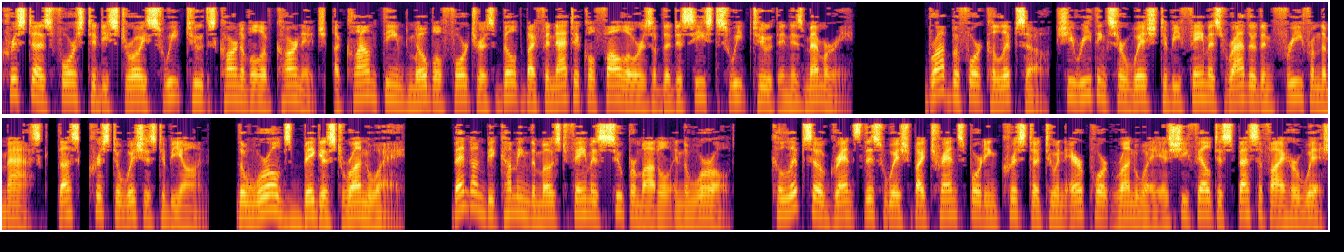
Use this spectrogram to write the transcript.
Krista is forced to destroy Sweet Tooth's Carnival of Carnage, a clown-themed mobile fortress built by fanatical followers of the deceased Sweet Tooth in his memory. Brought before Calypso, she rethinks her wish to be famous rather than free from the mask, thus, Krista wishes to be on the world's biggest runway, bent on becoming the most famous supermodel in the world. Calypso grants this wish by transporting Krista to an airport runway as she failed to specify her wish,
